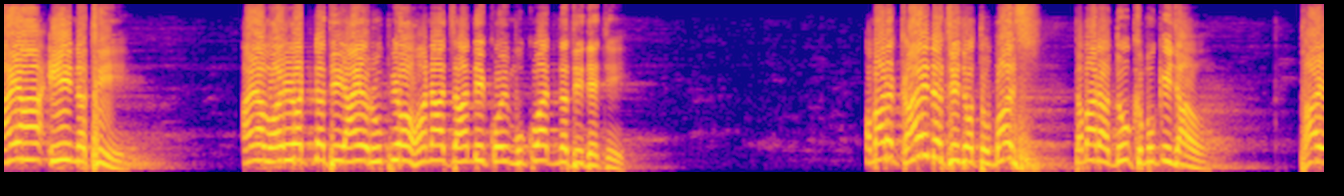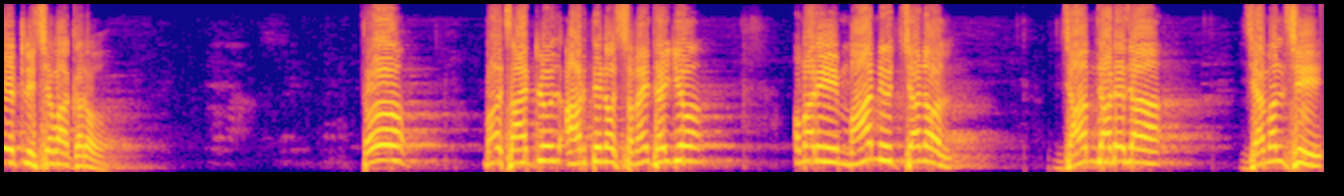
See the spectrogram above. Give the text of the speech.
અહીંયા ઈ નથી. અહીંયા વહીવટ નથી, અહીંયા રૂપિયો, હોના, ચાંદી કોઈ મૂકવા જ નથી દેતી. અમારે કાંઈ નથી જોતું, બસ તમારા દુઃખ મૂકી જાઓ. થાય એટલી સેવા કરો. તો બસ આટલું જ, આરતીનો સમય થઈ ગયો. અમારી મા ન્યૂઝ ચેનલ જામ જાડેજા, જેમલસિંહ,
